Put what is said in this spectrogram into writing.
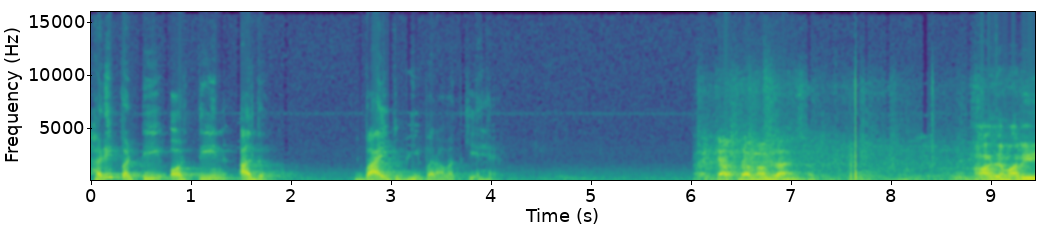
हरी पट्टी और तीन अद बाइक भी बरामद किए हैं। क्या पूरा मामला है सर? आज हमारी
